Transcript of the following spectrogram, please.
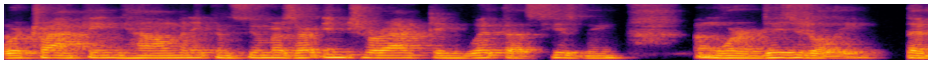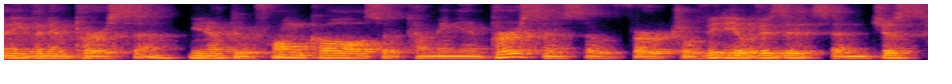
we're tracking how many consumers are interacting with us, excuse me, more digitally than even in person, you know, through phone calls or coming in person. So, virtual video visits and just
